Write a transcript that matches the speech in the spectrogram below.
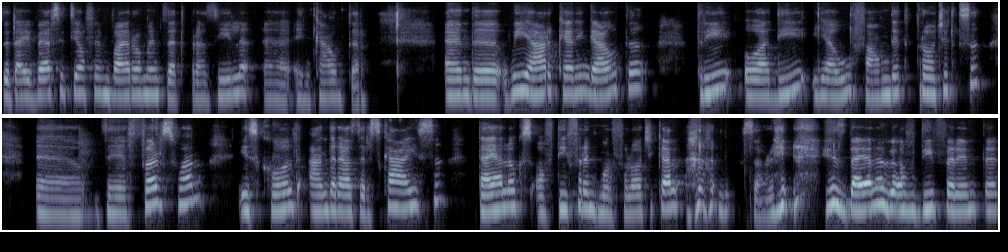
the diversity of environment that Brazil uh, encounter. And uh, we are carrying out three OAD IAU founded projects uh, the first one is called Under Other Skies, dialogues of different morphological, sorry, is dialogue of different uh,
